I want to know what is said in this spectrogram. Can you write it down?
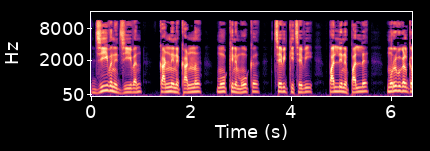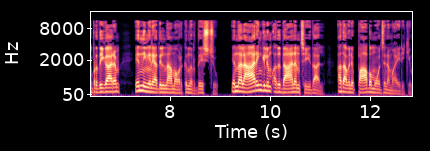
ജീവന് ജീവൻ കണ്ണിന് കണ്ണ് മൂക്കിന് മൂക്ക് ചെവിക്ക് ചെവി പല്ലിന് പല്ല് മുറിവുകൾക്ക് പ്രതികാരം എന്നിങ്ങനെ അതിൽ നാം അവർക്ക് നിർദ്ദേശിച്ചു. എന്നാൽ ആരെങ്കിലും അത് ദാനം ചെയ്താൽ അതവന് പാപമോചനമായിരിക്കും.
